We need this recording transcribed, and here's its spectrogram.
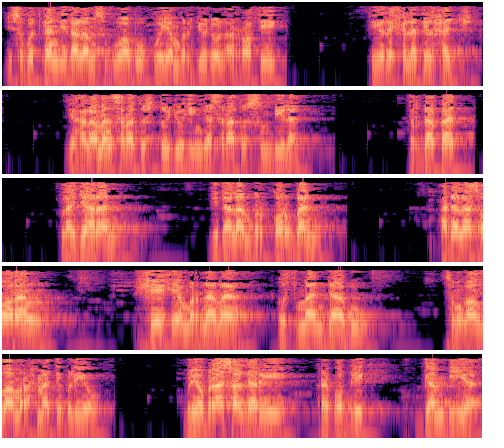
Disebutkan di dalam sebuah buku yang berjudul Ar-Rafiq fi Rihlatil Hajj di halaman 107 hingga 109. Terdapat pelajaran di dalam berkorban adalah seorang syekh yang bernama Uthman Dabu. Semoga Allah merahmati beliau. Beliau berasal dari Republik Gambia,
